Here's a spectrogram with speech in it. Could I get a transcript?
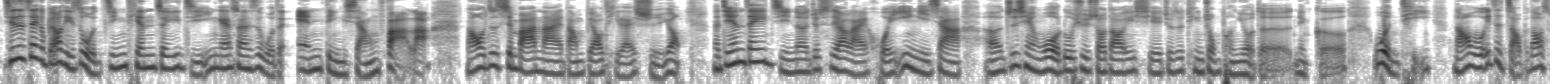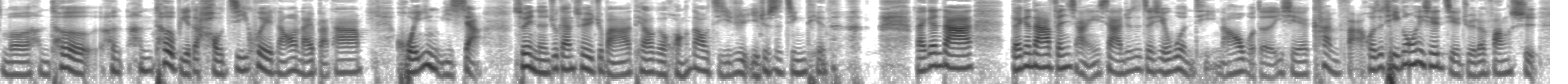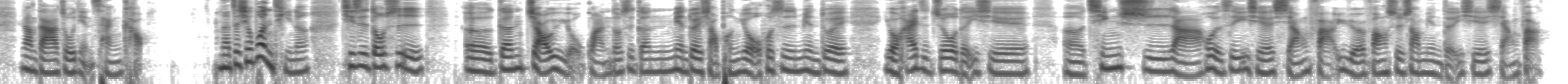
其实这个标题是我今天这一集应该算是我的 ending 想法啦，然后就先把它拿来当标题来使用。那今天这一集呢，就是要来回应一下，呃，之前我有陆续收到一些就是听众朋友的那个问题，然后我一直找不到什么很特、很很特别的好机会，然后来把它回应一下，所以呢，就干脆就把它挑个黄道吉日，也就是今天。来跟大家来跟大家分享一下，就是这些问题，然后我的一些看法，或者提供一些解决的方式，让大家做一点参考。那这些问题呢，其实都是呃跟教育有关，都是跟面对小朋友或是面对有孩子之后的一些呃亲师啊，或者是一些想法、育儿方式上面的一些想法。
